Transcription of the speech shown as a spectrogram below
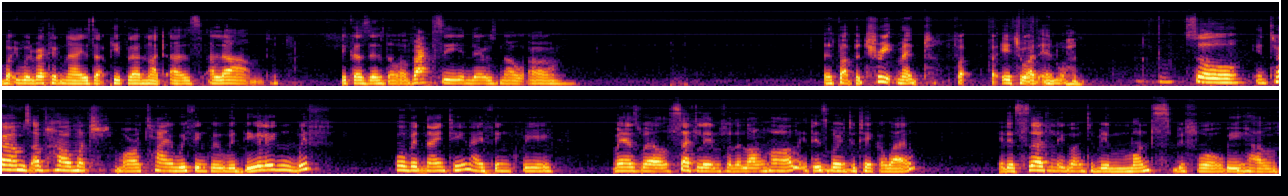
But you would recognize that people are not as alarmed because there's now a vaccine, there's now um, there's proper treatment for, for H1N1. So, in terms of how much more time we think we'll be dealing with COVID 19, I think we may as well settle in for the long haul. It is going to take a while. It is certainly going to be months before we have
